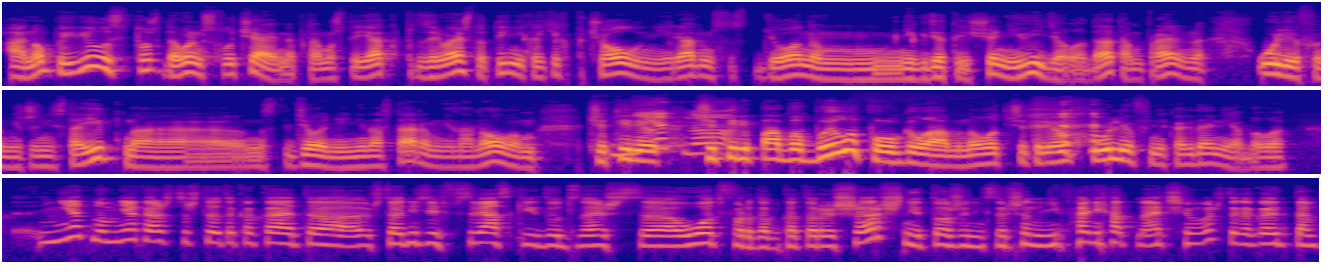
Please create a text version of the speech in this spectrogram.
оно появилось тоже довольно случайно, потому что я подозреваю, что ты никаких пчел ни рядом со стадионом, ни где-то еще не видела, да, там правильно, Ульев у них же не стоит на, на стадионе, ни на старом, ни на новом. Четыре, Нет, но... четыре паба было по углам, но вот четырех Ульев никогда не было. Нет, но мне кажется, что это какая-то... Что они здесь в связке идут, знаешь, с э, Уотфордом, который шершни, тоже совершенно непонятно от чего, что какое-то там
